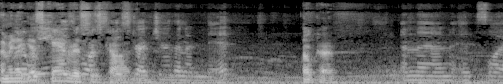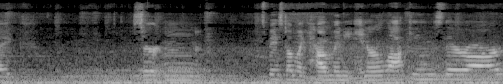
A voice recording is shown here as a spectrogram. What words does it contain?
I mean, but I guess canvas is, is cotton. stretchier than a knit, Okay. and then it's like certain. It's based on like how many interlockings there are.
